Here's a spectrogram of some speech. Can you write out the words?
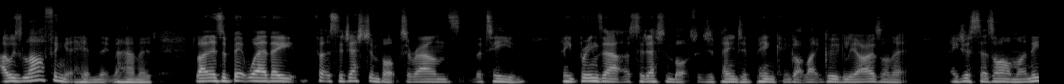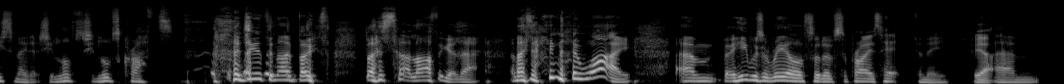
I was laughing at him, Nick Mohammed. Like there's a bit where they put a suggestion box around the team, and he brings out a suggestion box which is painted pink and got like googly eyes on it. And he just says, "Oh, my niece made it. She loves she loves crafts." and Judith and I both burst started laughing at that, and I don't know why. Um, but he was a real sort of surprise hit for me. Yeah. Um,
